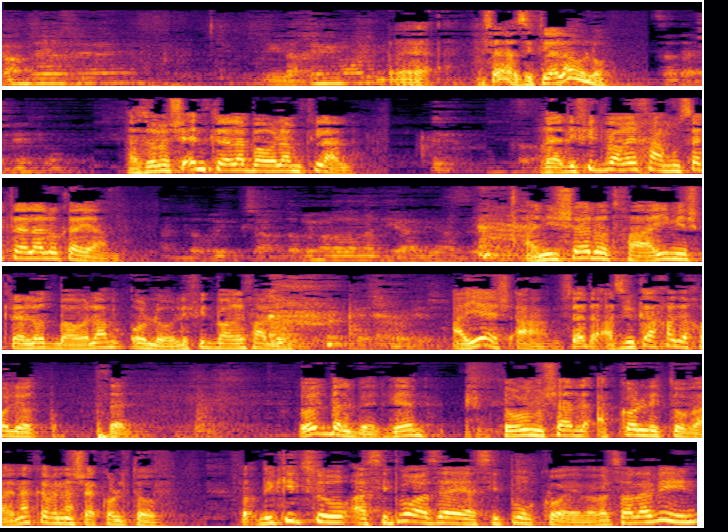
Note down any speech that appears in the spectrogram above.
גם דרך אה, להילחם עם האויבים. אה, בסדר, זה קללה או לא? צד האמת לא. אז זה אומר שאין קללה בעולם כלל. לפי דבריך המושג קללה לא קיים. מדברים- כשאנחנו מדברים על עולם אידיאלי, אז אני שואל אותך, האם יש קללות בעולם או לא? לפי דבריך לא. יש, יש. אה, יש, אה, בסדר, אז אם ככה זה יכול להיות פה, בסדר. לא להתבלבל, כן? כמו למשל, הכל לטובה, אין הכוונה שהכל טוב. טוב, בקיצור, הסיפור הזה היה סיפור כואב, אבל צריך להבין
